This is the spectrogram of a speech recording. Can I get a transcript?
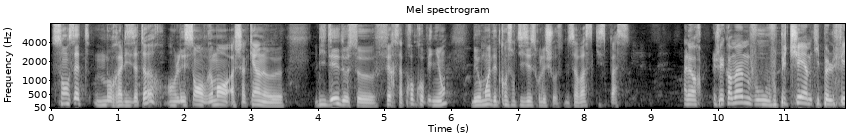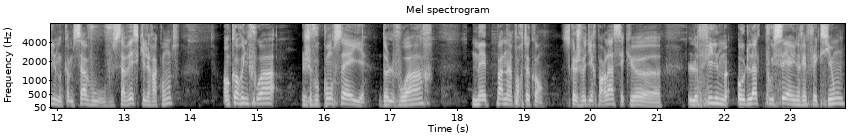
sans être moralisateur, en laissant vraiment à chacun le- l'idée de se faire sa propre opinion, mais au moins d'être conscientisé sur les choses, de savoir ce qui se passe. Alors, je vais quand même vous, pitcher un petit peu le film, comme ça vous, vous savez ce qu'il raconte. Encore une fois, je vous conseille de le voir, mais pas n'importe quand. Ce que je veux dire par là, c'est que euh, le film, au-delà de pousser à une réflexion,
